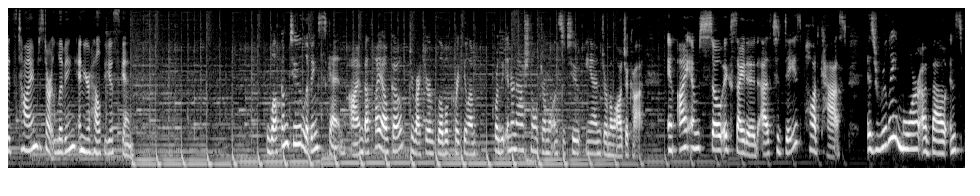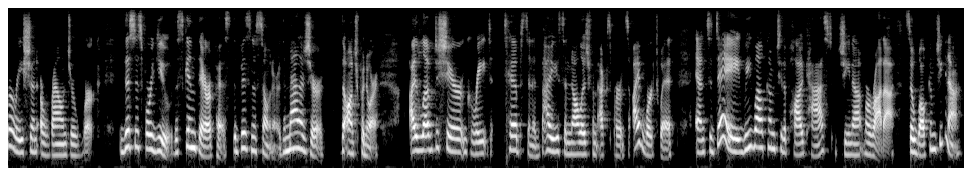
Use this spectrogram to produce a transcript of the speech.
It's time to start living in your healthiest skin. Welcome to Living Skin. I'm Beth Bialko, Director of Global Curriculum for the International Dermal Institute and Dermalogica. And I am so excited as today's podcast is really more about inspiration around your work. This is for you, the skin therapist, the business owner, the manager, the entrepreneur. I love to share great tips and advice and knowledge from experts I've worked with. And today we welcome to the podcast Gina Murata. So, welcome, Gina.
